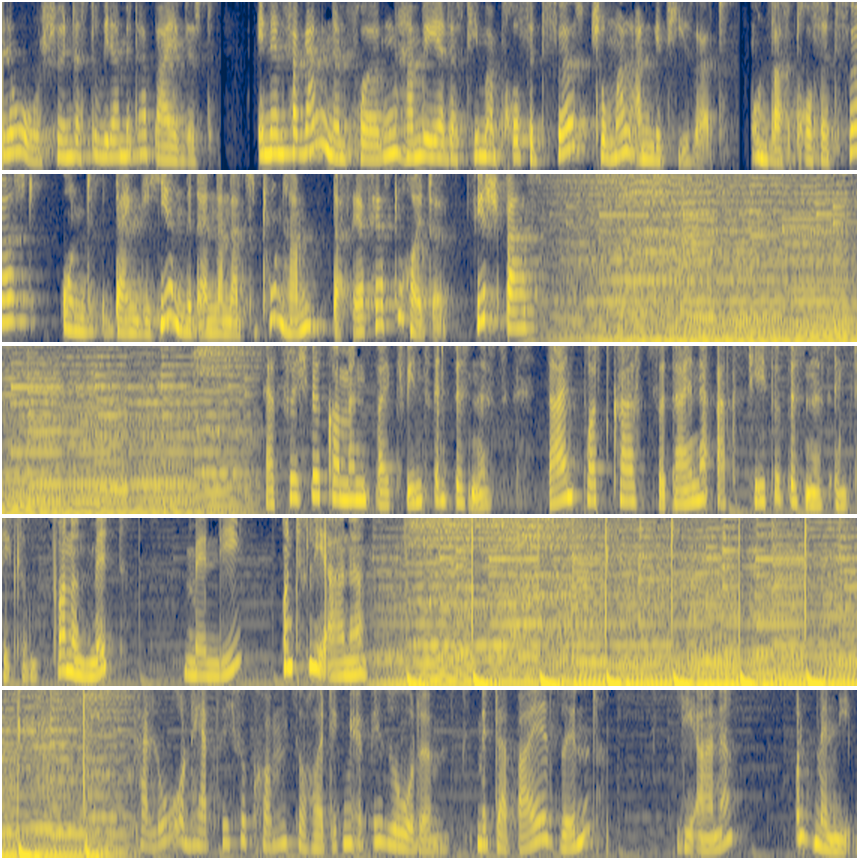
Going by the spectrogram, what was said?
Hallo, schön, dass du wieder mit dabei bist. In den vergangenen Folgen haben wir ja das Thema Profit First schon mal angeteasert. Und was Profit First und dein Gehirn miteinander zu tun haben, das erfährst du heute. Viel Spaß! Herzlich willkommen bei Queens and Business, dein Podcast für deine aktive Businessentwicklung. Von und mit Mandy und Liane. Hallo und herzlich willkommen zur heutigen Episode. Mit dabei sind Liane und Mandy.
